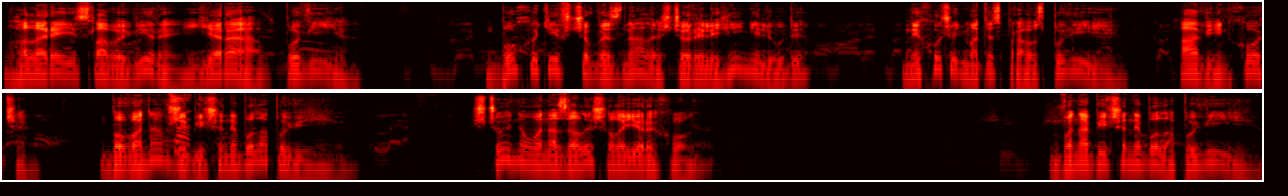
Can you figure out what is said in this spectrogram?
в галереї слави віри є Раав повія. Бог хотів, щоб ви знали, що релігійні люди не хочуть мати справу з повією, а він хоче, бо вона вже більше не була повією. Щойно вона залишила Єрихон, вона більше не була повією.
